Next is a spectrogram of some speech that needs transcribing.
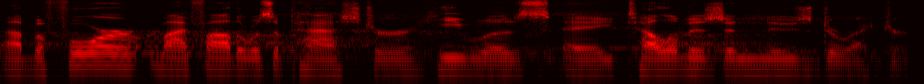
Uh, before my father was a pastor, he was a television news director.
